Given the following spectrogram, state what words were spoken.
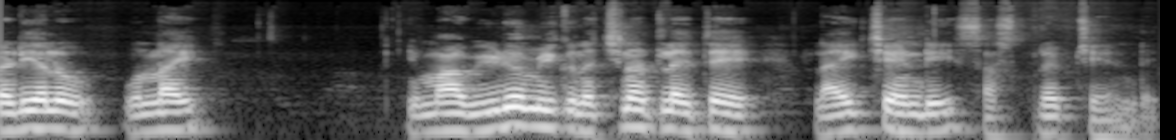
గడియలు ఉన్నాయి. మా వీడియో మీకు నచ్చినట్లయితే లైక్ చేయండి సబ్స్క్రైబ్ చేయండి.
